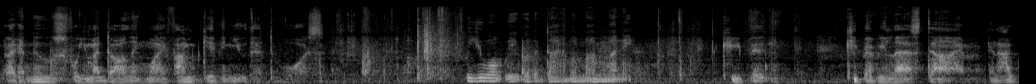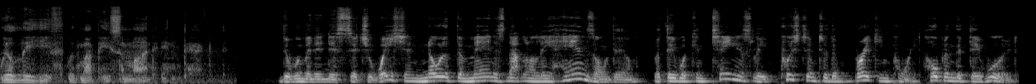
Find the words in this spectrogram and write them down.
But I got news for you, my darling wife. I'm giving you that divorce. Well, you won't leave with a dime of my money. Keep it. Keep every last dime. And I will leave with my peace of mind intact. The women in this situation know that the man is not going to lay hands on them, but they will continuously push them to the breaking point, hoping that they would.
